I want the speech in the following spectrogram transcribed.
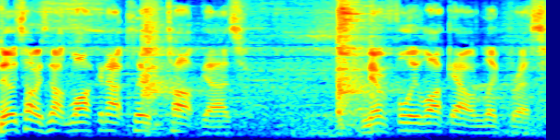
Notice how he's not locking out clear at the top, guys. never fully lock out on leg press.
